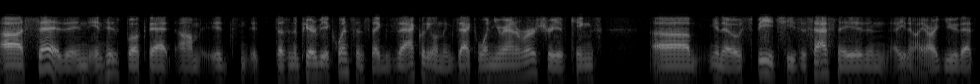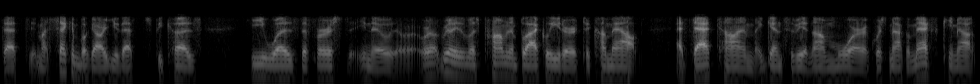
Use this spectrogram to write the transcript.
uh, said in in his book that um, it it doesn't appear to be a coincidence that exactly on the exact one year anniversary of King's uh, you know speech he's assassinated, and uh, you know I argue that that in my second book I argue that's because he was the first you know or really the most prominent black leader to come out at that time against the Vietnam War. Of course, Malcolm X came out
